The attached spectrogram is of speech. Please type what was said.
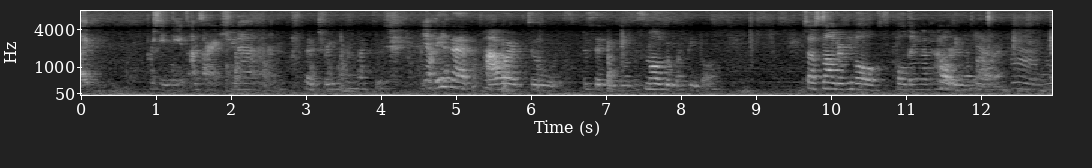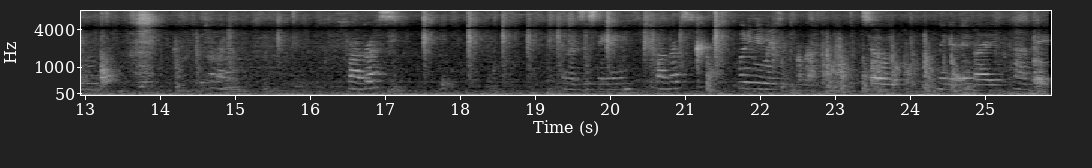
Like perceived needs. I'm sorry, Sheena and Let's read them back to then yeah. They have power to specific group, a small group of people So a small group of people holding the power. holding the yeah. power. Mm-hmm. progress and like sustaining progress. What do you mean when you say progress? So like if I have a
